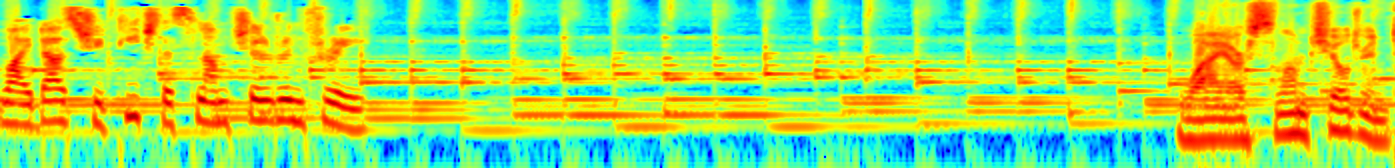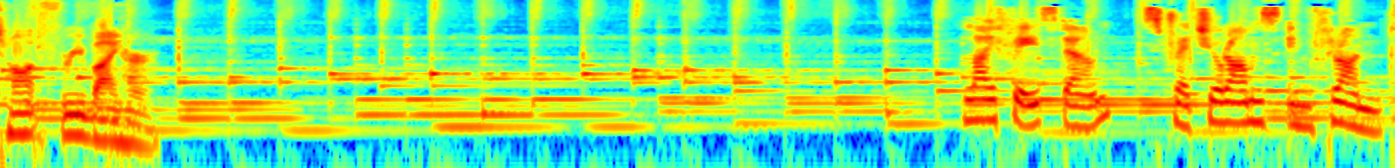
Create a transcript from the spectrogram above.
Why does she teach the slum children free? Why are slum children taught free by her? Lie face down, stretch your arms in front.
